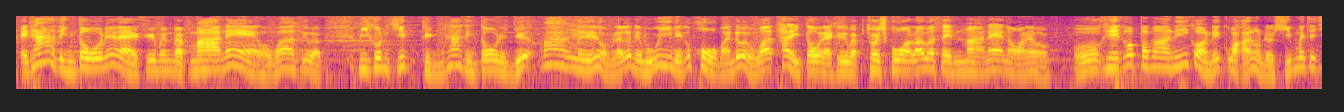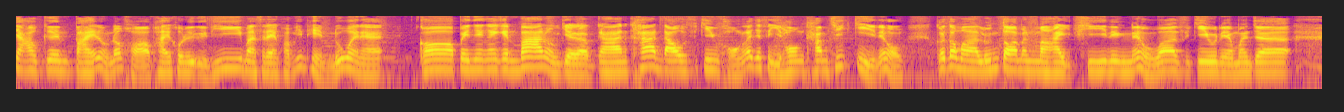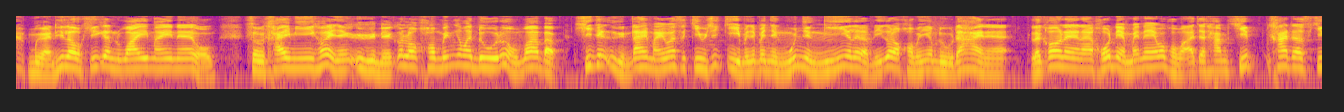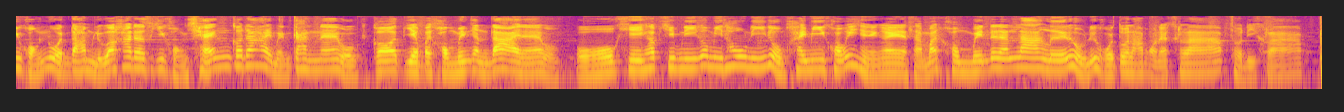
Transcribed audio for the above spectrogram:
ไอ้ท่าสิงโตเนี่ยแหละ คือมันแบบมาแน่ผมว่าคือแบบมีคนคิดถึงท่าสิงโตเนี่ยเยอะมากเลยนะผมแล้วก็เดบูวี่เนี่ยก็โผล่มาด้วยผมว่าท่าสิงโตเนี่ยคือแบบชัวร์ร้อยเปอร์เซ็นต์มาแน่นอนนะผมโอเค ก็ประมาณนี้ก่อนดีกว่าผมเดี๋ยวคลิปมันจะยาวเกินไปผมต้องขออภัยคนอื่นๆที่มาแสดงความคิดเห็นด้วยนะ ก็เป็นยังไงกันบ้างผมเกี่ยวกับการคาดเดาสกิลของราชสีทองคำชิกินะผมก็ต้องมาลุ้นตอนมันมาอีกทีหนึ่งนะผมว่าสกิลเนี่ยมันจะเหมือนที่เราคิดกันไว้ไหมนะผมส่วนใครมีเขาเห็นอย่างอื่นเนี่ยก็ลองคอมเมนต์กันมาดูนะผมว่าแบบคิดอย่างอื่นได้ไหมว่าสกิลชิกิมันจะเป็นอย่างงู้นอย่างนี้อะไรแบบนี้ก็ลองคอมเมนต์กันมาดูได้นะ แล้วก็ในอนาคตเนี่ยไม่แน่ว่าผมอาจจะทำคลิปค่าดเดาสกิลของหนวดดำหรือว่าค่าดเดาสกิลของแชงก็ได้เหมือนกันนะผมก็เตรียมไปคอมเมนต์กันได้นะผมโอเคครับคลิปนี้ก็มีเท่านี้นะผมใครมีความคิดเห็นยังไง สามารถคอมเมนต์ได้ด้านล่างเลยนะผมนี่ผมตัวลาบก่อนนะครับ สวัสดีครับ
